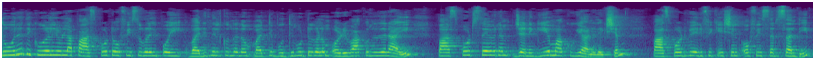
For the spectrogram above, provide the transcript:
ദൂരദിക്കുകളിലുള്ള പാസ്പോർട്ട് ഓഫീസുകളിൽ പോയി വരി നിൽക്കുന്നതും മറ്റ് ബുദ്ധിമുട്ടുകളും ഒഴിവാക്കുന്നതിനായി പാസ്പോർട്ട് സേവനം ജനകീയമാക്കുകയാണ് ലക്ഷ്യം. Passport verification officer Sandeep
